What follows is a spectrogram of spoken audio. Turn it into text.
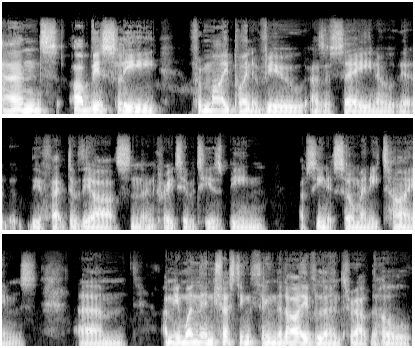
And obviously, from my point of view, as I say, you know, the, the effect of the arts and, and, creativity has been, I've seen it so many times. Um, I mean, one interesting thing that I've learned throughout the whole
